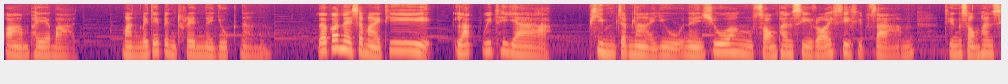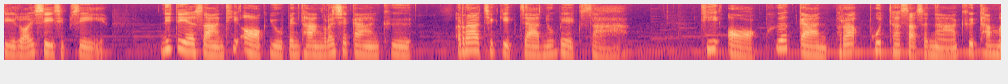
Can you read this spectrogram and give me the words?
ความพยาบาทมันไม่ได้เป็นเทรนในยุคนั้น แล้วก็ในสมัยที่ลักวิทยาพิมพ์จำหน่ายอยู่ในช่วง 2443 ถึง 2444 นิตยสารที่ออกอยู่เป็นทางราชการคือ ราชกิจจานุเบกษา ที่ออกเพื่อการพระพุทธศาสนาคือธรรม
